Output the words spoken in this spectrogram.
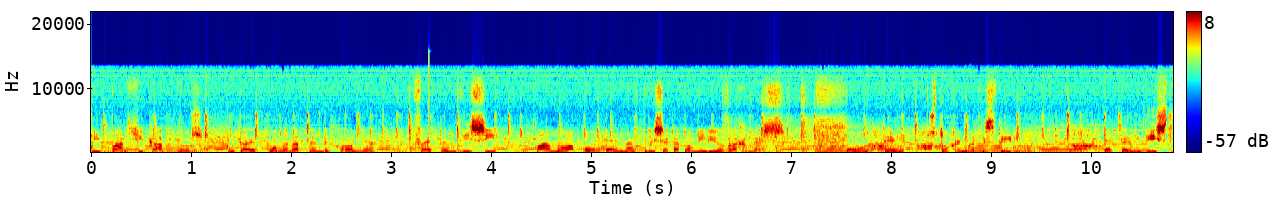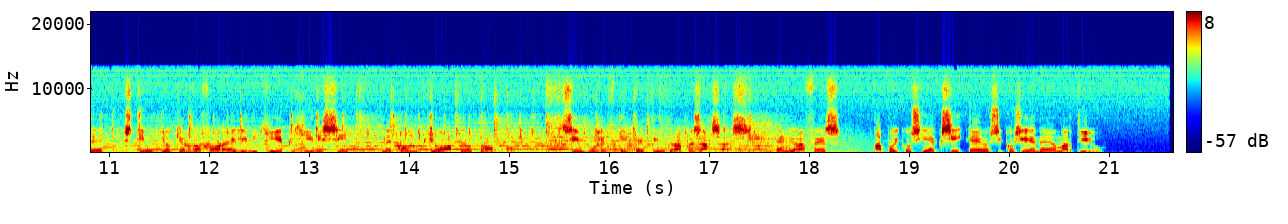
Υπάρχει κάποιος που τα επόμενα πέντε χρόνια θα επενδύσει πάνω από ένα τρισεκατομμύριο δραχμές. ΟΤΕ στο χρηματιστήριο. Επενδύστε στην πιο κερδοφόρα ελληνική επιχείρηση με τον πιο απλό τρόπο. Συμβουλευτείτε την τράπεζά σας. Εγγραφές από 26 έως 29 Μαρτίου.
